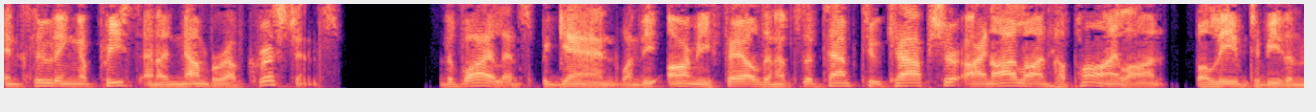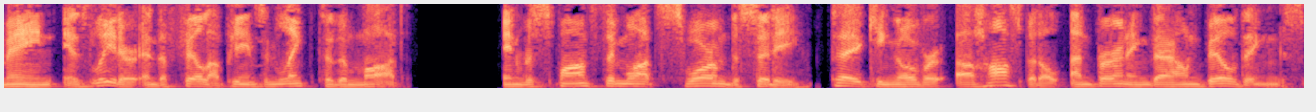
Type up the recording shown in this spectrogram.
including a priest and a number of Christians. The violence began when the army failed in its attempt to capture Isnilon Hapilon, believed to be the main IS leader in the Philippines and linked to the Maute. In response the Maute swarmed the city, taking over a hospital and burning down buildings.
